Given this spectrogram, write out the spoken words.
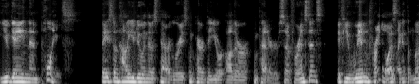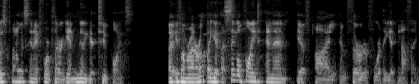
you gain then points based on how you do in those categories compared to your other competitors. So, for instance, if you win prowess, I get the most prowess in a four player game, I'm going to get two points. Uh, if I'm runner up, I get a single point, and then if I am third or fourth, I get nothing.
